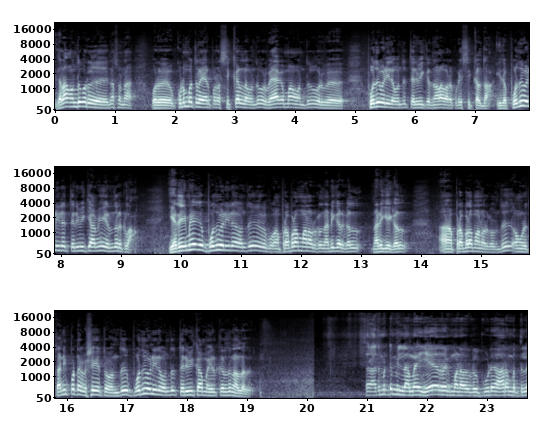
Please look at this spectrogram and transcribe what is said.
இதெல்லாம் வந்து ஒரு என்ன சொன்னால் ஒரு குடும்பத்தில் ஏற்படுற சிக்கலில் வந்து ஒரு வேகமாக வந்து ஒரு பொதுவெளியில் வந்து தெரிவிக்கிறதுனால வரக்கூடிய சிக்கல் தான். இதை பொதுவெளியில் தெரிவிக்காமே இருந்திருக்கலாம். எதையுமே பொதுவெளியில் வந்து பிரபலமானவர்கள் நடிகர்கள் நடிகைகள் பிரபலமானவர்கள் வந்து அவங்களுடைய தனிப்பட்ட விஷயத்தை வந்து பொதுவெளியில் வந்து தெரிவிக்காமல் இருக்கிறது நல்லது. சார் அது மட்டும் இல்லாமல் ஏஆர் ரகுமான் அவர்கள் கூட ஆரம்பத்தில்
